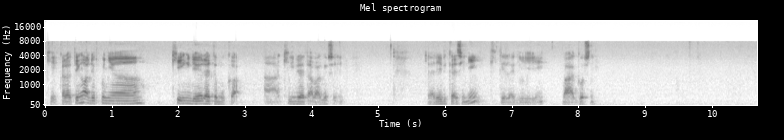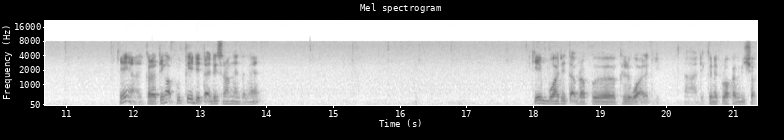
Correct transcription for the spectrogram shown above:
Okay, kalau tengok dia punya king dia dah terbuka. Ha, king dia dah tak bagus ni jadi dekat sini kita lagi bagus ni. Okay ha, kalau tengok putih dia tak ada serangan sangat. Okay, buah dia tak berapa keluar lagi. Ha, dia kena keluarkan bishop.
